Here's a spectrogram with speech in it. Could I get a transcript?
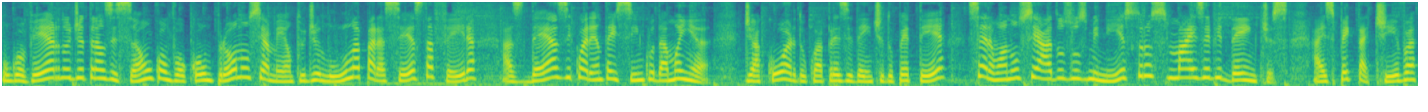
O governo de transição convocou um pronunciamento de Lula para sexta-feira, às 10h45 da manhã. De acordo com a presidente do PT, serão anunciados os ministros mais evidentes. A expectativa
